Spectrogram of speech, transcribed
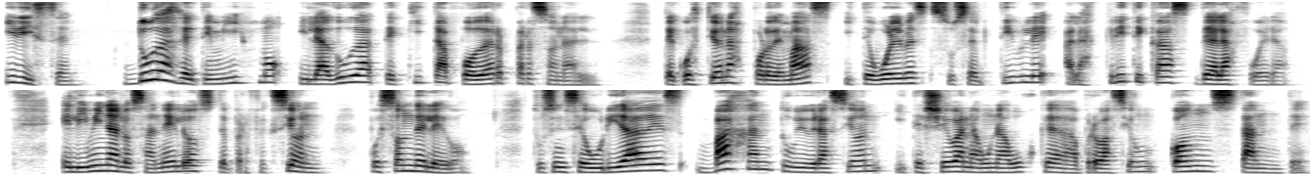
Y dice, dudas de ti mismo y la duda te quita poder personal. Te cuestionas por demás y te vuelves susceptible a las críticas de al afuera. Elimina los anhelos de perfección, pues son del ego. Tus inseguridades bajan tu vibración y te llevan a una búsqueda de aprobación constante.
